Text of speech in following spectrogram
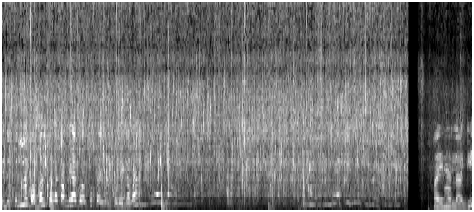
ಇದು ಫುಲ್ಲು ಬಬ್ಬಲ್ಸ್ ಎಲ್ಲ ಕಮ್ಮಿ ಆಗೋವರೆಗೂ ಫ್ರೈ ಮಾಡ್ಕೋಬೇಕಲ್ಲ? ಫೈನಲ್ ಆಗಿ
